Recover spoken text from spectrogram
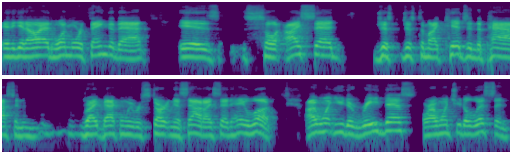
and again, I'll add one more thing to that is so I said just just to my kids in the past and right back when we were starting this out, I said, hey, look, I want you to read this or I want you to listen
